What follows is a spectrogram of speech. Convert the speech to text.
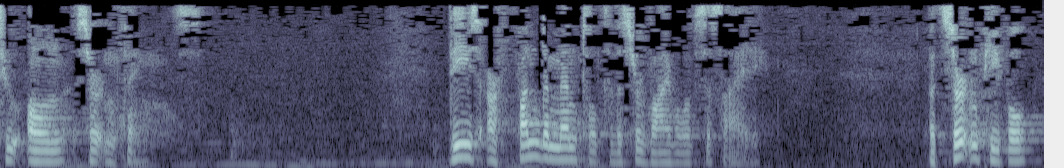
to own certain things. These are fundamental to the survival of society. But certain people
